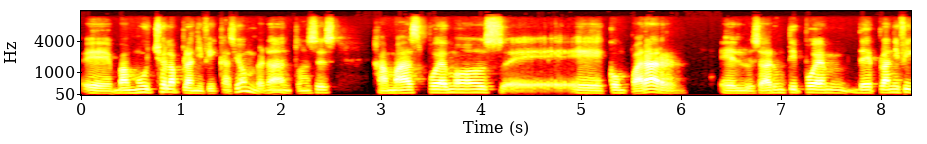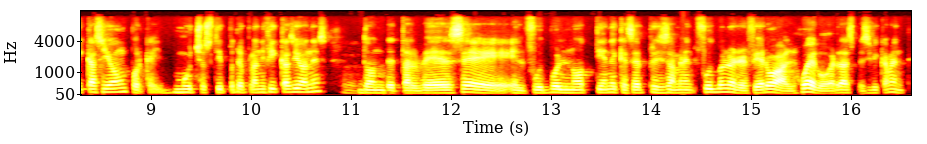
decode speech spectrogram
eh, va mucho la planificación, ¿verdad? Entonces, jamás podemos eh, eh, comparar el usar un tipo de, planificación, porque hay muchos tipos de planificaciones, donde tal vez el fútbol no tiene que ser precisamente, fútbol me refiero al juego, ¿verdad? Específicamente,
